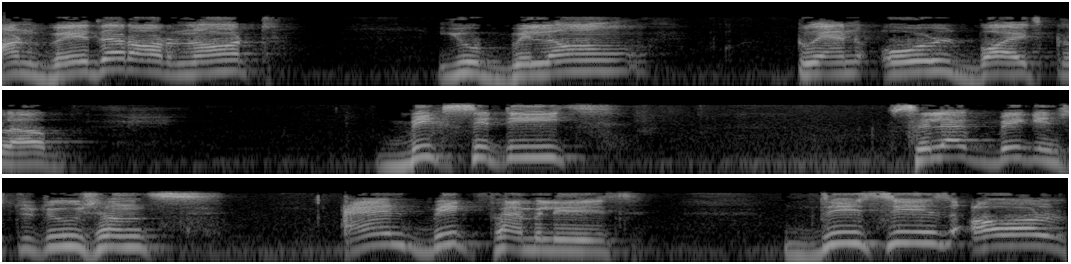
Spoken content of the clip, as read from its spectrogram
on whether or not you belong to an old boys club. Big cities select big institutions and big families. This is all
